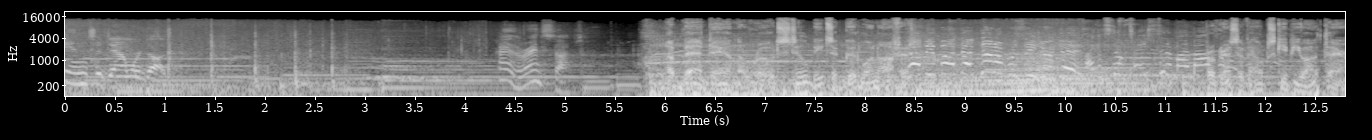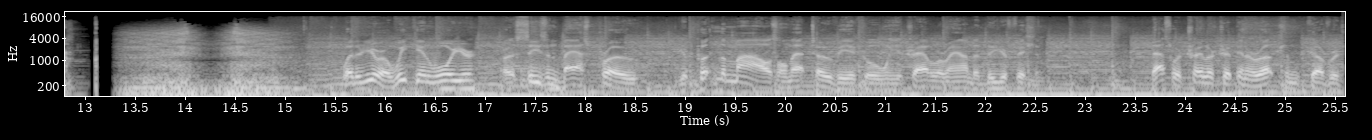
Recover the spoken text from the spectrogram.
into downward dog. Hey, the rain stopped. A bad day on the road still beats a good one off it. Tell me about that dental procedure again! I can still taste it in my mouth. Progressive helps keep you out there. Whether you're a weekend warrior or a seasoned bass pro, you're putting the miles on that tow vehicle when you travel around to do your fishing. That's where trailer trip interruption coverage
